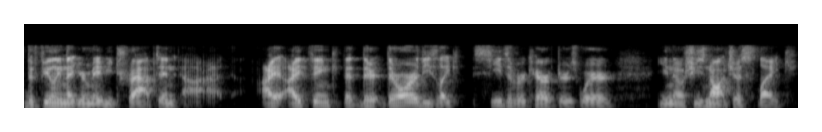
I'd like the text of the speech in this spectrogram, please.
the feeling that you're maybe trapped, and I, I think that there there are these like seeds of her characters where, you know, she's not just like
